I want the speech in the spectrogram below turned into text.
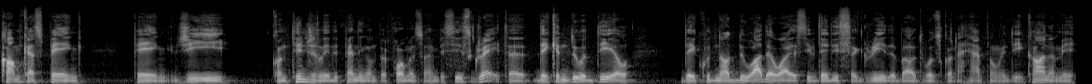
Comcast paying paying GE contingently depending on performance on NBC is great. Uh, they can do a deal they could not do otherwise if they disagreed about what's going to happen with the economy.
